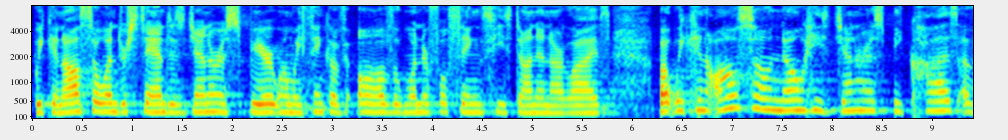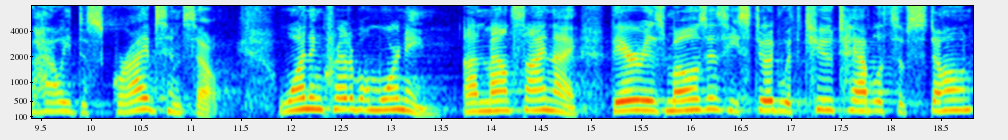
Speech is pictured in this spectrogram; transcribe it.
We can also understand his generous spirit when we think of all the wonderful things he's done in our lives. But we can also know he's generous because of how he describes himself. One incredible morning, on Mount Sinai. There is Moses. He stood with two tablets of stone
